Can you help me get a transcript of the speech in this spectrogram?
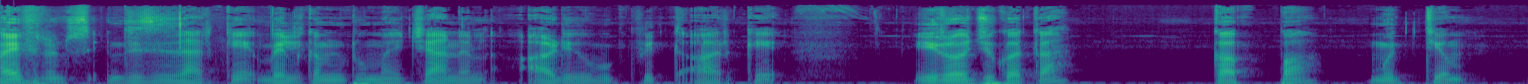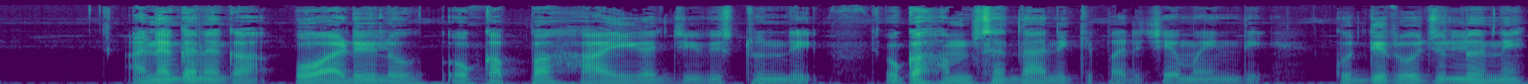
Hi friends this is R K welcome to my channel audio book with R K ఈరోజు కథ కప్ప ముత్యం. అనగనగా ఓ అడవిలో ఓ కప్ప హాయిగా జీవిస్తుంది. ఒక హంస దానికి పరిచయమైంది. కొద్ది రోజుల్లోనే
